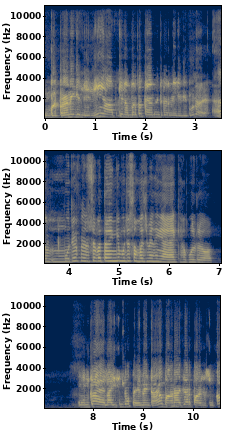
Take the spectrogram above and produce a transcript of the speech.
बताने के लिए नहीं आपके नंबर पर पेमेंट करने के लिए बोला है। मुझे फिर से बताएँगे मुझे समझ में नहीं आया क्या बोल रहे हो आप। उनका एलआईसी का पेमेंट आया बारह हज़ार पाँच सौ का।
